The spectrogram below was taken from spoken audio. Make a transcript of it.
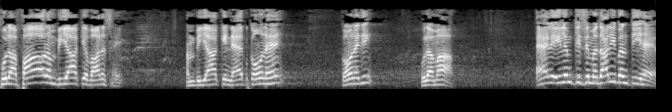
خلافاء اور انبیاء کے وارث ہیں۔ انبیاء کے نیب کون ہیں؟ کون ہے جی؟ علماء۔ اہل علم کی ذمہ داری بنتی ہے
